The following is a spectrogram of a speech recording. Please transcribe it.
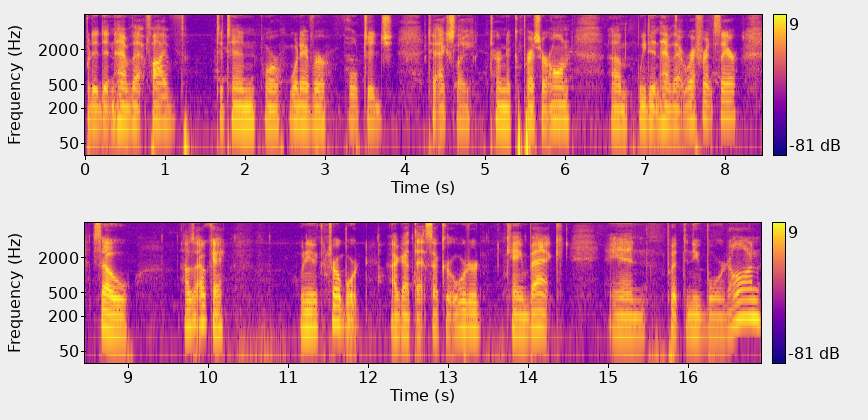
but it didn't have that 5 to 10 or whatever voltage to actually turn the compressor on. Um, we didn't have that reference there. So I was like, okay, we need a control board. I got that sucker ordered, came back, and put the new board on,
